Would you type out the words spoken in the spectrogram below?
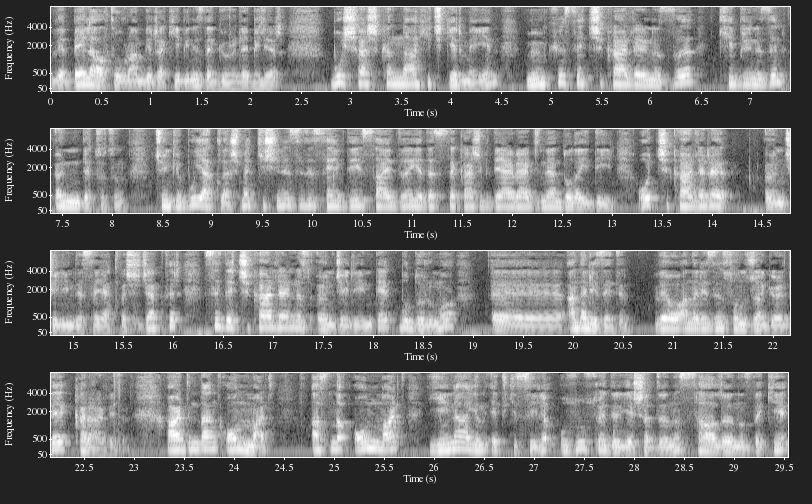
ve bel altı vuran bir rakibiniz de görülebilir. Bu şaşkınlığa hiç girmeyin. Mümkünse çıkarlarınızı kibrinizin önünde tutun. Çünkü bu yaklaşma kişinin sizi sevdiği, saydığı ya da size karşı bir değer verdiğinden dolayı değil. O çıkarları önceliğinde size yaklaşacaktır. Siz de çıkarlarınız önceliğinde bu durumu e, analiz edin ve o analizin sonucuna göre de karar verin. Ardından 10 Mart aslında 10 Mart yeni ayın etkisiyle uzun süredir yaşadığınız sağlığınızdaki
